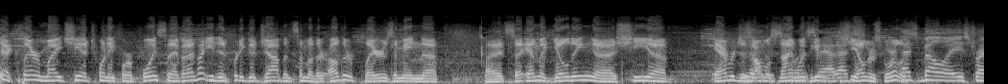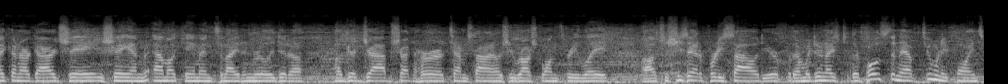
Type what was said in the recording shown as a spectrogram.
Yeah, Claire Might, she had 24 points today, but I thought you did a pretty good job on some of their other players. I mean, uh, uh, it's uh, Emma Gilding. Uh, she averages almost nine points. Yeah, she held her scoreless. That's Bella A striking our guard. Shay, Shay and Emma came in tonight and really did a, a good job shutting her attempts down. I know she rushed one three late, uh, so she's had a pretty solid year for them. We did nice. Their posts didn't have too many points.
